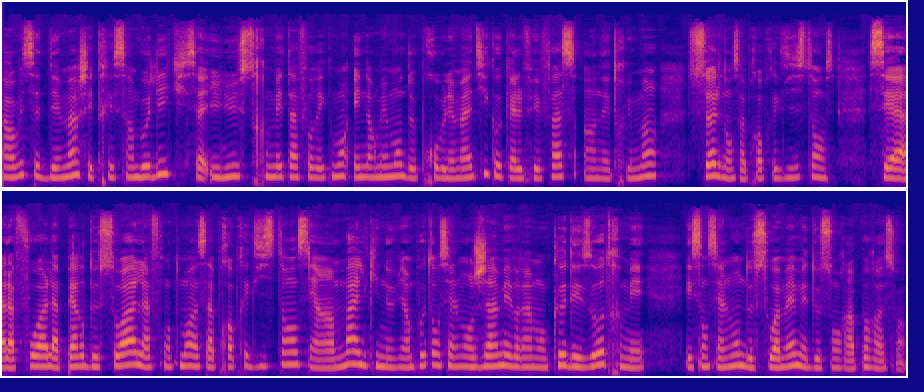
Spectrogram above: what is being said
Alors oui, cette démarche est très symbolique, ça illustre métaphoriquement énormément de problématiques auxquelles fait face un être humain seul dans sa propre existence. C'est à la fois la perte de soi, l'affrontement à sa propre existence et à un mal qui ne vient potentiellement jamais vraiment que des autres, mais essentiellement de soi-même et de son rapport à soi.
